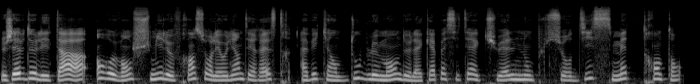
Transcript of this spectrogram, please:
Le chef de l'État a, en revanche, mis le frein sur l'éolien terrestre avec un double de la capacité actuelle, non plus sur 10, mais 30 ans.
